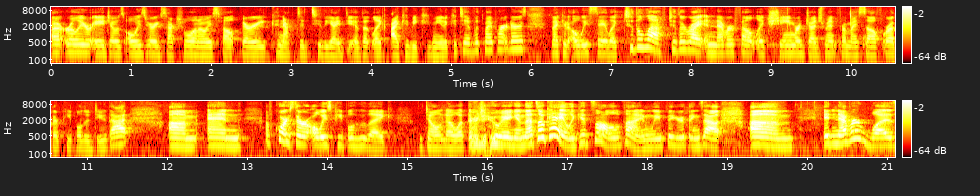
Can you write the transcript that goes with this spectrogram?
an earlier age, I was always very sexual and always felt very connected to the idea that like I could be communicative with my partners. That I could always say like to the left, to the right, and never felt like shame or judgment from myself or other people to do that. Um, and of course, there are always people who like don't know what they're doing, and that's okay. Like it's all fine. We figure things out. Um, it never was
